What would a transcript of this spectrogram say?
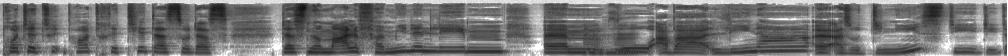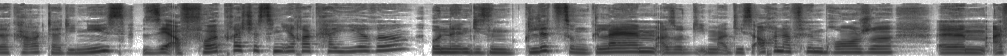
porträtiert das so das das normale Familienleben, ähm, mhm. wo aber Lina, äh, also Denise, die, die der Charakter Denise sehr erfolgreich ist in ihrer Karriere und in diesem Glitz und Glam, also die, die ist auch in der Filmbranche, ähm, einfach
